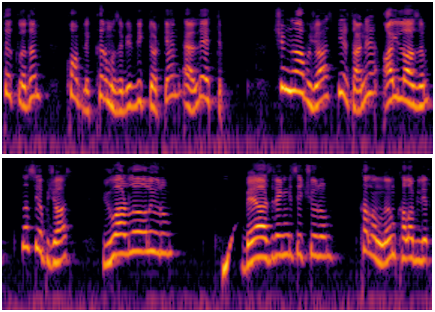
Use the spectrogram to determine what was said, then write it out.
tıkladım. komple kırmızı bir dikdörtgen elde ettim. Şimdi ne yapacağız? Bir tane ay lazım. Nasıl yapacağız? Yuvarlığı alıyorum. Beyaz rengi seçiyorum. Kalınlığım kalabilir.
